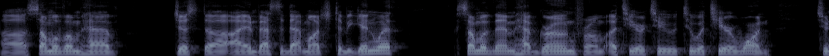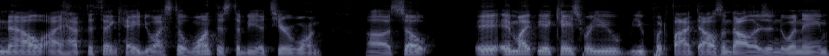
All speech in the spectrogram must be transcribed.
Uh, some of them have Just uh, I invested that much to begin with. Some of them have grown from a tier two to a tier one to now I have to think, hey, do I still want this to be a tier one? Uh, so it, it might be a case where you you put five thousand dollars into a name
